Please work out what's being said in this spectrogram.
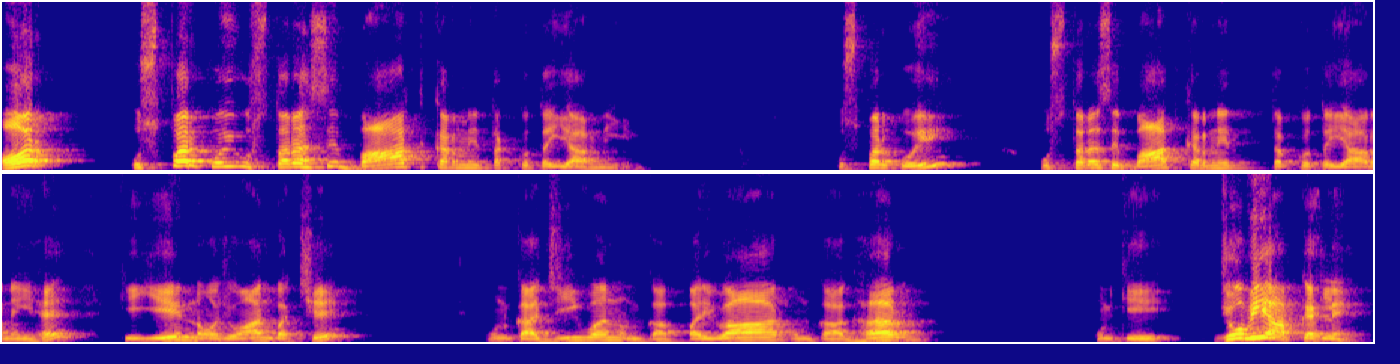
और उस पर कोई उस तरह से बात करने तक को तैयार नहीं है। उस पर कोई उस तरह से बात करने तक को तैयार नहीं है कि ये नौजवान बच्चे, उनका जीवन, उनका परिवार, उनका घर, उनकी जो भी आप कह लें,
